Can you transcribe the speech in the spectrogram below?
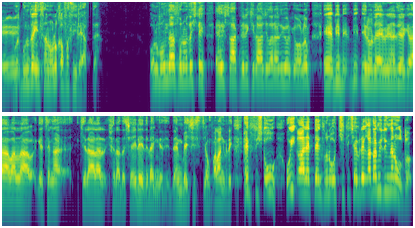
Ee, Bu- Bunu da insanoğlu kafasıyla yaptı. Oğlum ondan sonra da işte ev sahipleri kiracılara diyor ki oğlum e, bir, bir, bir, bir oda evine diyor ki ha vallahi geçen kiralar şurada şöyleydi ben sizden beş istiyorum falan dedi. Hepsi işte o, o ilk aletten sonra o çiti çeviren adam yüzünden oldu.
